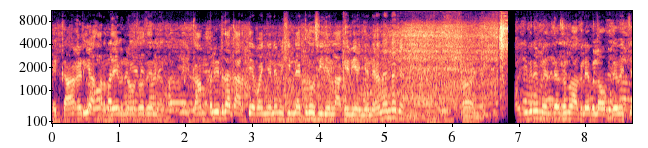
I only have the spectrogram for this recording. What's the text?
ਇੱਕ ਆ ਖੜੀ ਆ ਹਰਦੇਵ 903 ਕੰਪਲੀਟ ਤਾਂ ਕਰਤੀ ਆ ਬਾਈਆਂ ਨੇ, ਮਸ਼ੀਨਾਂ ਇੱਕ ਦੋ ਸੀਜ਼ਨ ਲਾ ਕੇ ਵੀ ਆਈਆਂ ਨੇ ਹਨਾ ਇਹਨਾਂ 'ਚ? ਹਾਂਜੀ। ਲਓ ਜੀ ਵੀਰੇ, ਮਿਲਦੇ ਆ ਤੁਹਾਨੂੰ ਅਗਲੇ ਬਲੌਗ ਦੇ ਵਿੱਚ।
